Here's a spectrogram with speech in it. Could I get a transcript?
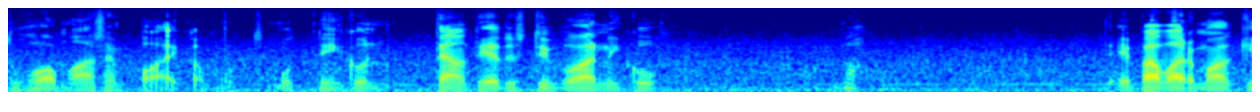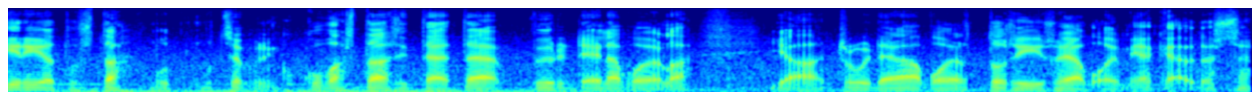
tuhoamaan sen paikan, mutta mut, niin kuin, tää on tietysti vaan niin kuin, no, epävarmaa kirjoitusta, mutta mut se niin kuin kuvastaa sitä, että vyrdeillä voi olla ja druideilla voi olla tosi isoja voimia käytössä,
